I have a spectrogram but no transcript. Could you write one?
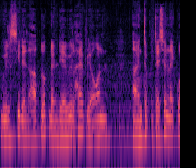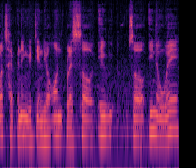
will see that artwork that they will have their own uh, interpretation like what's happening within their own place. So if, so in a way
